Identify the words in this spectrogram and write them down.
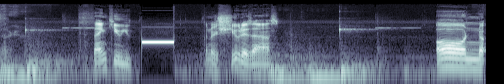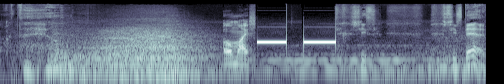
Better. Thank you, you I'm gonna shoot his ass. Oh no. What the hell? Oh my f She's. She's dead.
